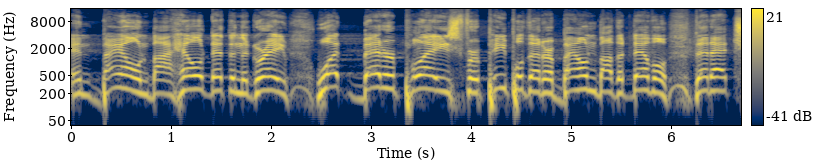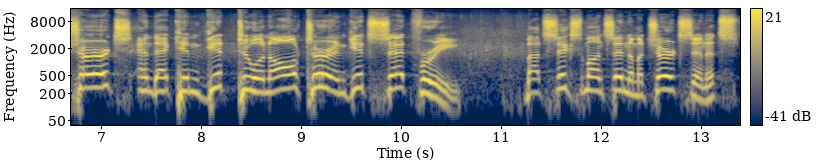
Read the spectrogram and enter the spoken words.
and bound by hell, death, and the grave. What better place for people that are bound by the devil that at church and that can get to an altar and get set free? About six months into my church sentence,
